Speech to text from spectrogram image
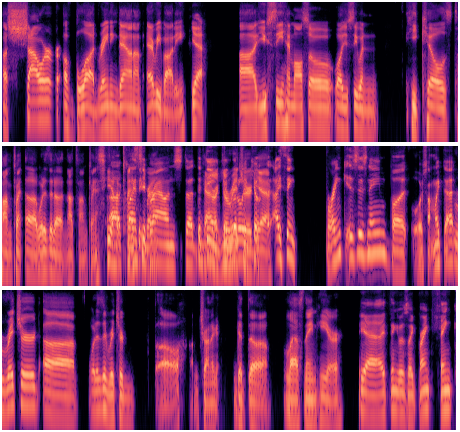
a shower of blood raining down on everybody yeah, uh you see him also well you see when he kills tom Clan- uh what is it uh not tom clancy uh, Clancy, Brown's the the dean. Character, literally Richard, killed- yeah. I think Brink is his name, but or something like that. richard uh what is it richard oh i'm trying to get, get the last name here Yeah, I think it was like Brink Fink,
